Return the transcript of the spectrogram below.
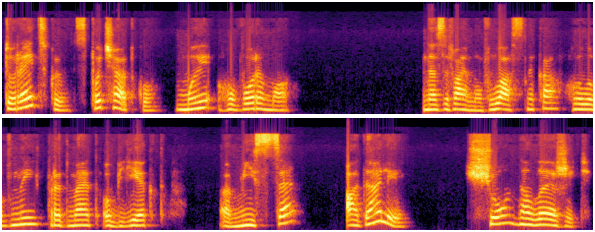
Турецькою спочатку ми говоримо, називаємо власника, головний предмет, об'єкт, е, місце, а далі, що належить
